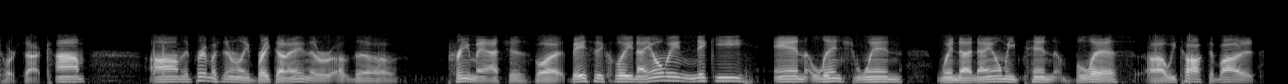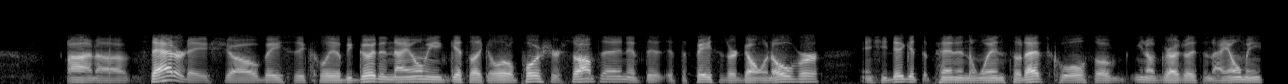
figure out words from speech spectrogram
Torch.com. Um, they pretty much didn't really break down any of the the pre matches, but basically, Naomi, Nikki, and Lynch win when uh, Naomi pinned Bliss. Uh, we talked about it on a Saturday show. Basically, it'd be good if Naomi gets like a little push or something if the if the faces are going over, and she did get the pin and the win, so that's cool. So you know, congratulations, to Naomi.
